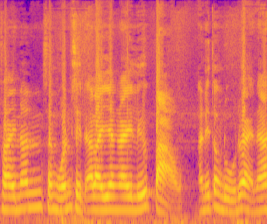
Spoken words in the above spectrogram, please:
ไฟแนนซ์สงวนสิทธิ์อะไรยังไงหรือเปล่า อันนี้ต้องดูด้วยนะ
